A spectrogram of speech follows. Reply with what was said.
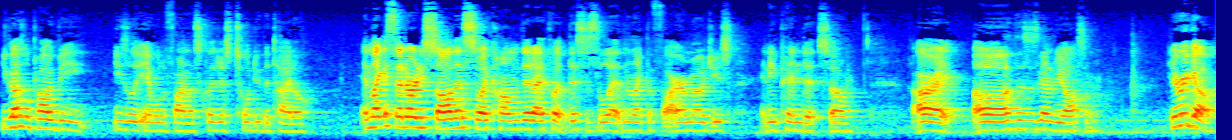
you guys will probably be easily able to find this because I just told you the title. And like I said, I already saw this, so I commented. I put this is lit and like the fire emojis, and he pinned it. So, all right, uh, this is gonna be awesome. Here we go.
